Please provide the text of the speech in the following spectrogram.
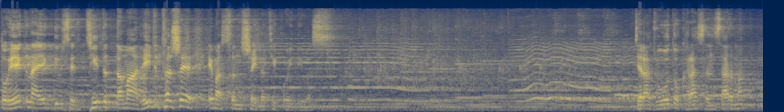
તો એકના એક દિવસે જીત તમારી જ થશે, એમાં સંશય નથી કોઈ દિવસ. જરા જુઓ તો ખરા સંસારમાં.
